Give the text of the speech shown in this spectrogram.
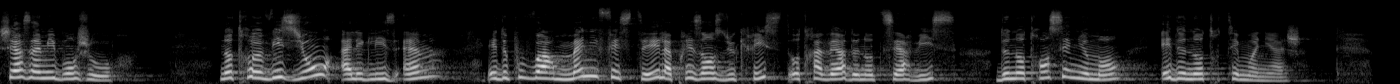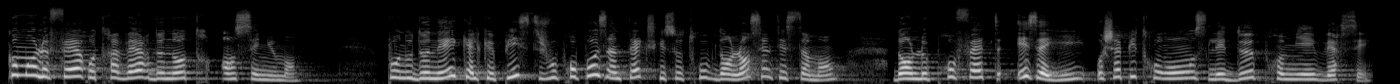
Chers amis, bonjour. Notre vision à l'Église M est de pouvoir manifester la présence du Christ au travers de notre service, de notre enseignement et de notre témoignage. Comment le faire au travers de notre enseignement? Pour nous donner quelques pistes, je vous propose un texte qui se trouve dans l'Ancien Testament, dans le prophète Ésaïe, au chapitre 11, les deux premiers versets.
